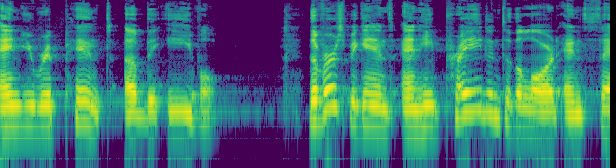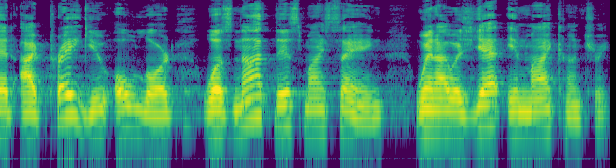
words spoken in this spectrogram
and you repent of the evil. The verse begins, And he prayed unto the Lord and said, I pray you, O Lord, was not this my saying when I was yet in my country?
